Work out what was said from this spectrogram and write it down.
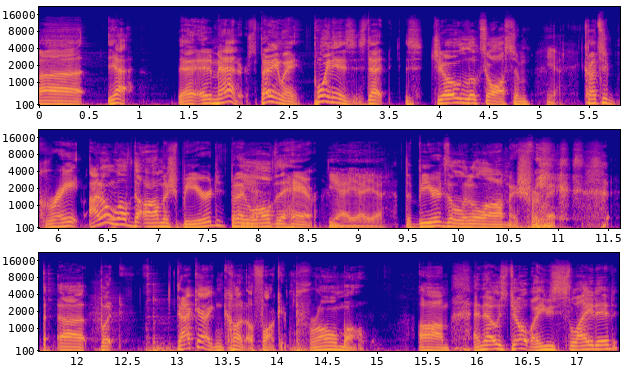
uh, yeah, it it matters. But anyway, point is, is that Joe looks awesome. Yeah. cuts a great. I don't love the Amish beard, but I Yeah. love the hair. yeah, yeah, yeah. The beard's a little Amish for me. uh, but that guy can cut a fucking promo. Um, and that was dope. He was slighted,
